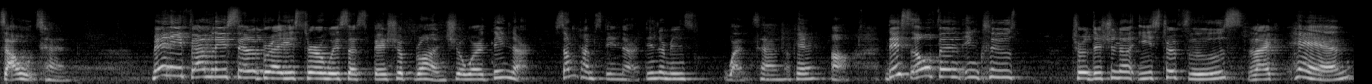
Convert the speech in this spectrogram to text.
早午餐. Many families celebrate Easter with a special brunch or dinner. Sometimes dinner. Dinner means 晚餐, okay? Uh, this often includes traditional Easter foods like ham.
